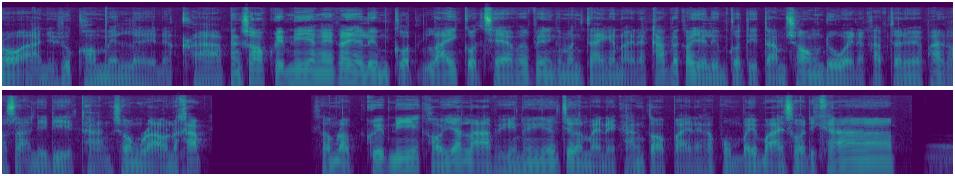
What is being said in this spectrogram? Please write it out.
รออ่านอยู่ทุกคอมเมนต์เลยนะครับทางชอบคลิปนี้ยังไงก็อย่าลืมกดไลค์กดแชร์เพื่อเป็นกำลังใจกันหน่อยนะครับแล้วก็อย่าลืมกดติดตามช่องด้วยนะครับจะได้ไม่พลาดข่าวสารดีๆทางช่องเรานะครับสำหรับคลิปนี้ขออนุญาตลาไปเพียงเท่านี้แล้วเจอกันใหม่ในครั้งต่อไปนะครับ ผมบ๊ายบายสวัสดีครับ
